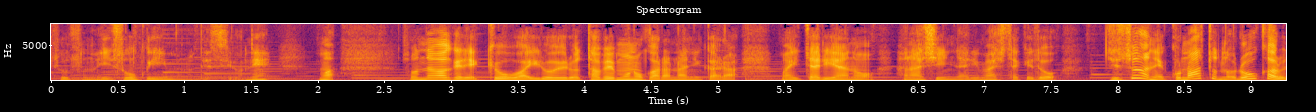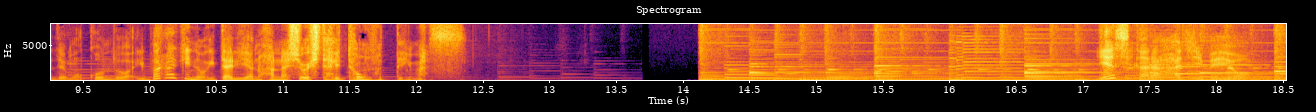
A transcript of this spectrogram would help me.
一つのいいすごくいいものですよね。まあそんなわけで今日はいろいろ食べ物から何から、まあ、イタリアの話になりましたけど実はねこの後のローカルでも今度は茨城のイタリアの話をしたいと思っています。イエスから始めよう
